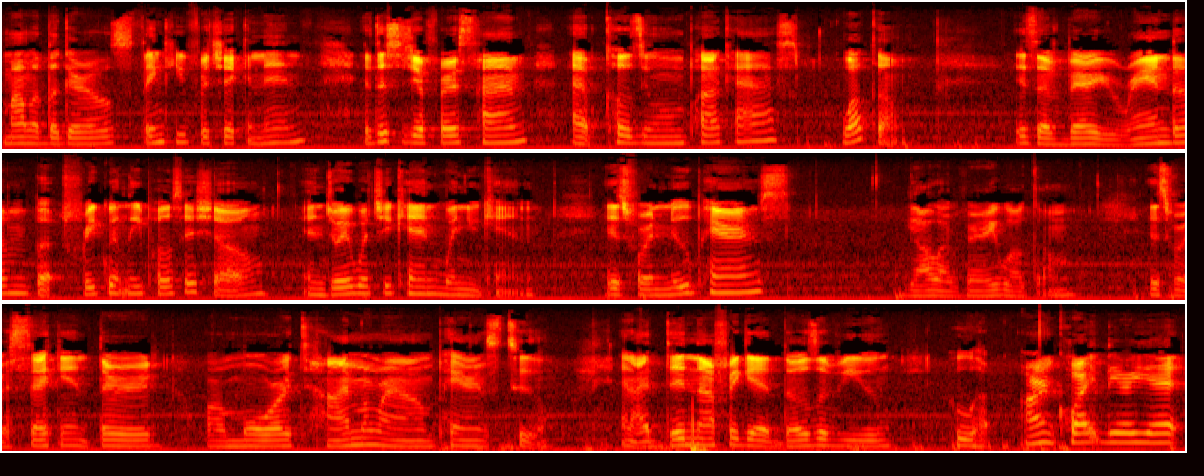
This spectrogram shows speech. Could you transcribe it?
mom of the girls. Thank you for checking in. If this is your first time at Cozy Woman Podcast, welcome. It's a very random but frequently posted show. Enjoy what you can when you can. It's for new parents. Y'all are very welcome. It's for second, third, or more time around parents too. And I did not forget those of you who aren't quite there yet,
